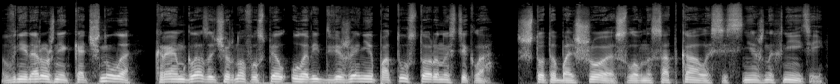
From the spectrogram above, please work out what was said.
Внедорожник качнуло, краем глаза Чернов успел уловить движение по ту сторону стекла. Что-то большое, словно соткалось из снежных нитей,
